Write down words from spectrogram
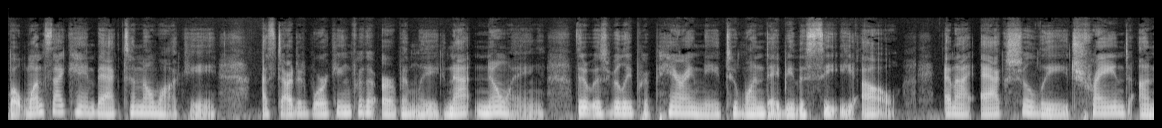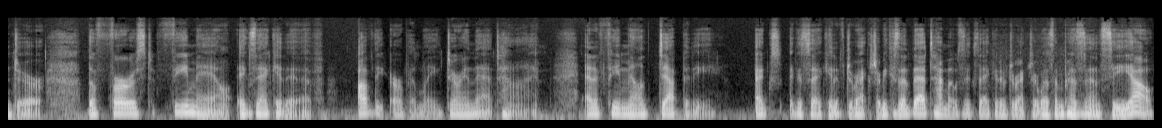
But once I came back to Milwaukee, I started working for the Urban League, not knowing that it was really preparing me to one day be the CEO. And I actually trained under the first female executive of the Urban League during that time and a female deputy ex- executive director because at that time it was executive director, it wasn't president and CEO,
